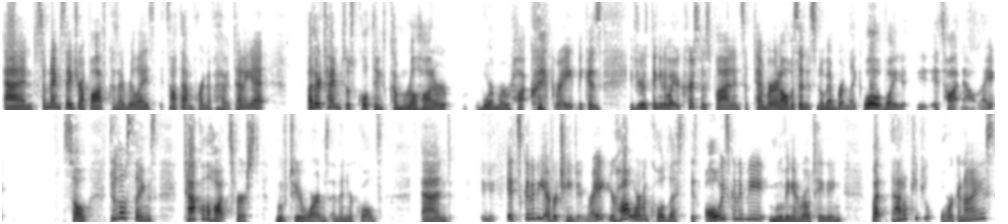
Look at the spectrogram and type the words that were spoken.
And sometimes they drop off because I realize it's not that important if I haven't done it yet. Other times those cold things come real hot or warm or hot quick, right? Because if you're thinking about your Christmas plan in September and all of a sudden it's November, like, oh boy, it's hot now, right? So do those things, tackle the hots first, move to your warms and then your colds. And it's going to be ever changing, right? Your hot, warm, and cold list is always going to be moving and rotating, but that'll keep you organized.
